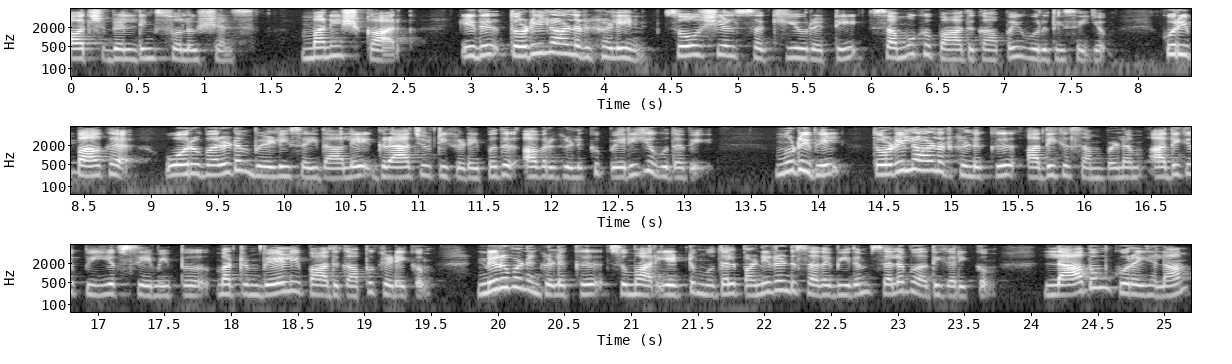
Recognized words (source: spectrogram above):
Arch Building Solutions Manish Garg. இது தொழிலாளர்களின் சோஷியல் செக்யூரிட்டி சமூக பாதுகாப்பை உறுதி செய்யும். குறிப்பாக ஒரு வருடம் வேலை செய்தாலே கிராஜுவிட்டி கிடைப்பது அவர்களுக்கு பெரிய உதவி. முடிவில் தொழிலாளர்களுக்கு அதிக சம்பளம் அதிக பிஎஃப் சேமிப்பு மற்றும் வேலை பாதுகாப்பு கிடைக்கும். நிறுவனங்களுக்கு சுமார் எட்டு முதல் பன்னிரண்டு சதவீதம் செலவு அதிகரிக்கும். லாபம் குறையலாம்.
